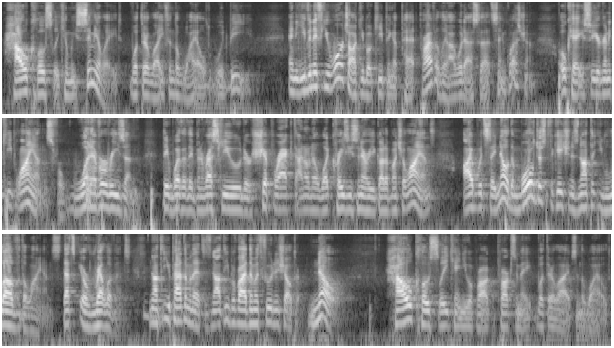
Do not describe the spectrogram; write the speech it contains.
how closely can we simulate what their life in the wild would be? And even if you were talking about keeping a pet privately, I would ask that same question. Okay, so you're going to keep lions for whatever reason, they, whether they've been rescued or shipwrecked, I don't know what crazy scenario you got a bunch of lions. I would say no. The moral justification is not that you love the lions. That's irrelevant. Mm-hmm. Not that you pat them on the head. It's not that you provide them with food and shelter. No. How closely can you appro- approximate what their lives in the wild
